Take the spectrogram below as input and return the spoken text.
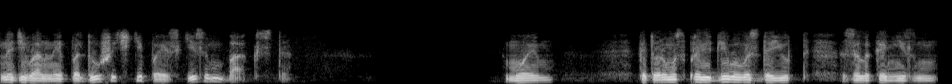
на диванные подушечки по эскизам Бакста. Моем которому справедливо воздают за лаконизм,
